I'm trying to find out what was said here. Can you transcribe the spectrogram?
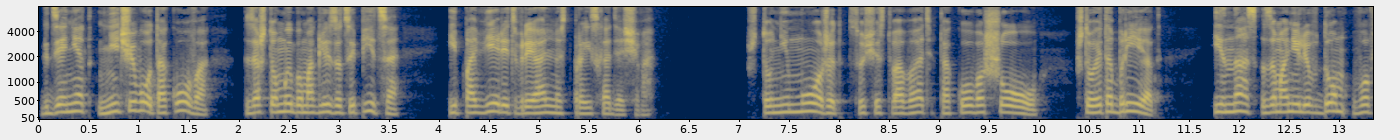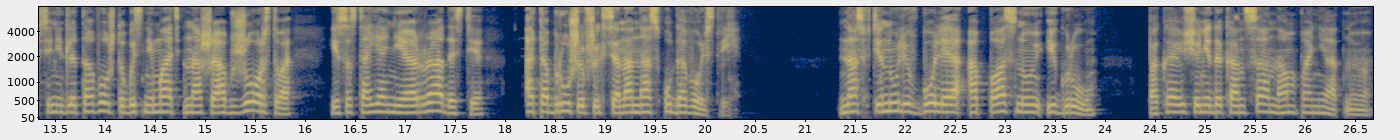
где нет ничего такого, за что мы бы могли зацепиться и поверить в реальность происходящего. Что не может существовать такого шоу — что это бред. И нас заманили в дом вовсе не для того, чтобы снимать наше обжорство и состояние радости от обрушившихся на нас удовольствий. Нас втянули в более опасную игру, пока еще не до конца нам понятную,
